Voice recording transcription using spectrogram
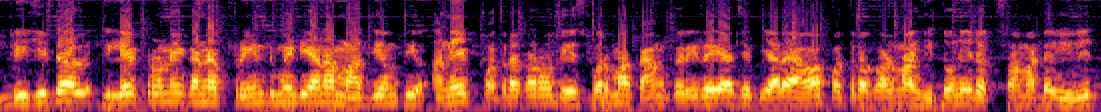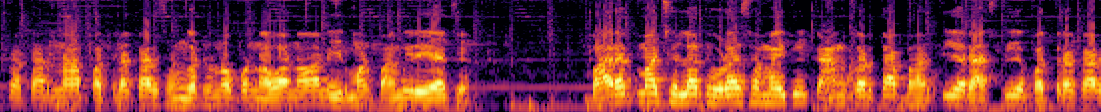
ડિજિટલ ઇલેક્ટ્રોનિક અને પ્રિન્ટ મીડિયાના માધ્યમથી અનેક પત્રકારો દેશભરમાં કામ કરી રહ્યા છે. ત્યારે આવા પત્રકારોના હિતોની રક્ષા માટે વિવિધ પ્રકારના પત્રકાર સંગઠનો પણ નવા નવા નિર્માણ પામી રહ્યા છે. ભારતમાં છેલ્લા થોડા સમયથી કામ કરતા ભારતીય રાષ્ટ્રીય પત્રકાર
